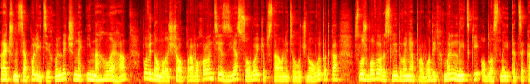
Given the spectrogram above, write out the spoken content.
речниця поліції Хмельниччини Інна Глега повідомила, що правоохоронці з'ясовують обставини цього гучного випадка. Службове розслідування проводить Хмельницький обласний ТЦК.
